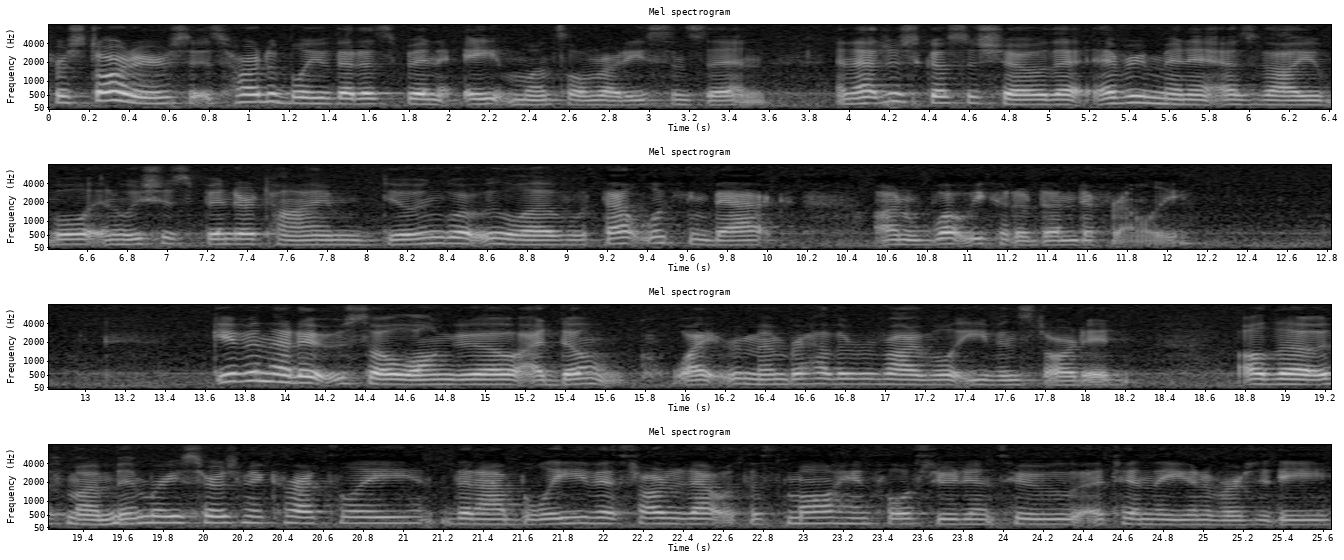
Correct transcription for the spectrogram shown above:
For starters, it's hard to believe that it's been eight months already since then, and that just goes to show that every minute is valuable, and we should spend our time doing what we love without looking back on what we could have done differently. Given that it was so long ago, I don't quite remember how the revival even started. Although, if my memory serves me correctly, then I believe it started out with a small handful of students who attend the university.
